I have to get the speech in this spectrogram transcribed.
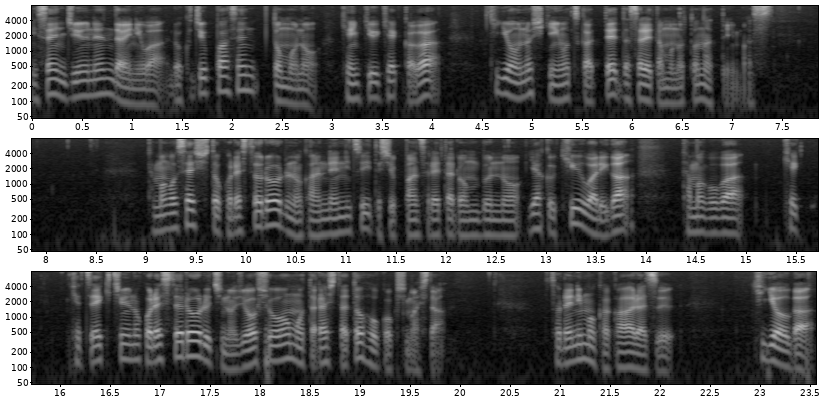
2010年代には60%もの研究結果が企業の資金を使って出されたものとなっています。卵摂取とコレステロールの関連について出版された論文の約9割が卵が血液中のコレステロール値の上昇をもたらしたと報告しました。それにもかかわらず企業が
